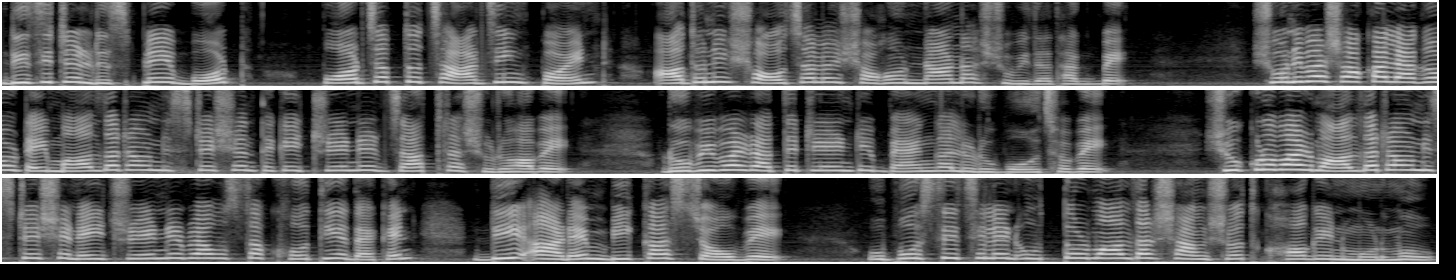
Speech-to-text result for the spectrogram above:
digital display board, পর্যাপ্ত চার্জিং পয়েন্ট আধুনিক শৌচালয় সহ নানা সুবিধা থাকবে। শনিবার সকাল এগারোটায় মালদা টাউন স্টেশন থেকে ট্রেনের যাত্রা শুরু হবে। রবিবার রাতে ট্রেনটি বেঙ্গালুরু পৌঁছবে। শুক্রবার মালদা টাউন স্টেশনে এই ট্রেনের ব্যবস্থা খতিয়ে দেখেন ডিআরএম বিকাশ চৌবে। উপস্থিত ছিলেন উত্তর মালদার সাংসদ খগেন মুর্মু।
